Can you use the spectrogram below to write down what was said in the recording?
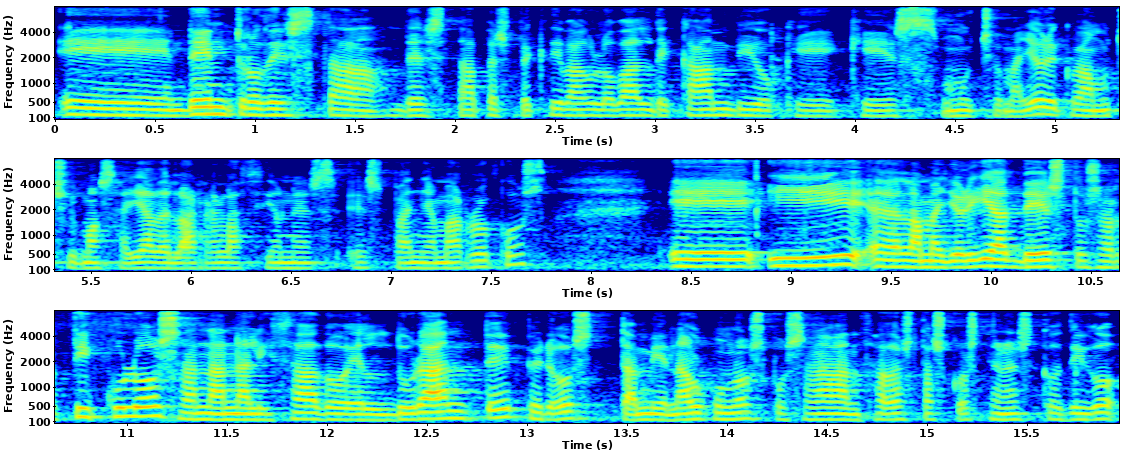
eh, dentro de esta, de esta, perspectiva global de cambio que, es mucho mayor y que va mucho más allá de las relaciones España-Marruecos. Eh, y eh, la mayoría de estos artículos han analizado el durante, pero también algunos pues, han avanzado estas cuestiones que os digo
